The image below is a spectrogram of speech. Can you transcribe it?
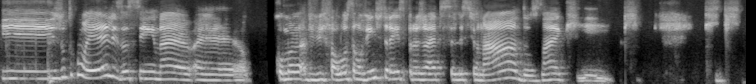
E junto com eles, assim, né? É, como a Vivi falou, são 23 projetos selecionados, né? que, que, que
